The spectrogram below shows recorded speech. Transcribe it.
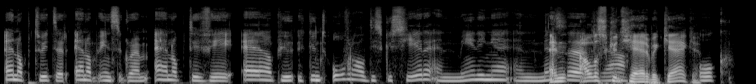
en op Twitter, en op Instagram, en op tv, en op... Je, je kunt overal discussiëren en meningen en mensen... En alles ja, kunt jij herbekijken. Ook.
